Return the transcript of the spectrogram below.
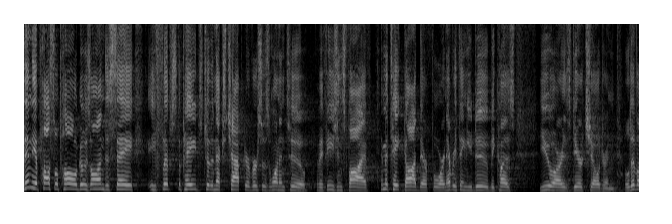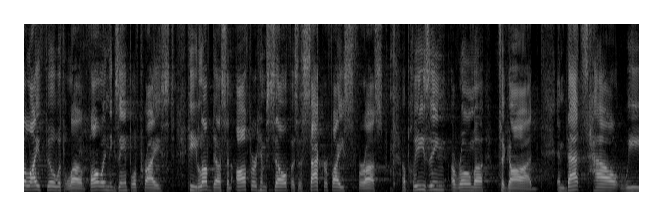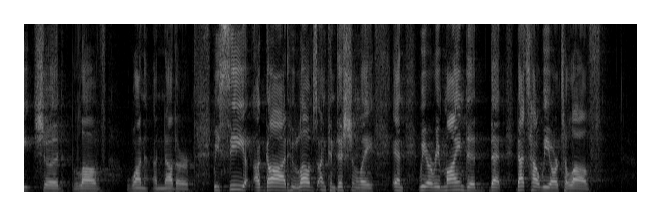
Then the Apostle Paul goes on to say, he flips the page to the next chapter, verses 1 and 2 of Ephesians 5. Imitate God, therefore, in everything you do, because you are his dear children. Live a life filled with love, following the example of Christ. He loved us and offered himself as a sacrifice for us, a pleasing aroma to God. And that's how we should love one another. We see a God who loves unconditionally, and we are reminded that that's how we are to love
